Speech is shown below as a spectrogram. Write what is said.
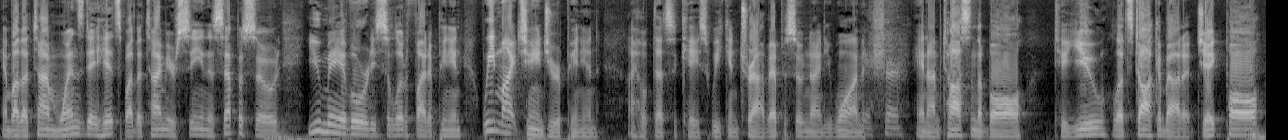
And by the time Wednesday hits, by the time you're seeing this episode, you may have already solidified opinion. We might change your opinion. I hope that's the case. Weekend Trav, episode 91. Yeah, sure. And I'm tossing the ball to you. Let's talk about it. Jake Paul,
